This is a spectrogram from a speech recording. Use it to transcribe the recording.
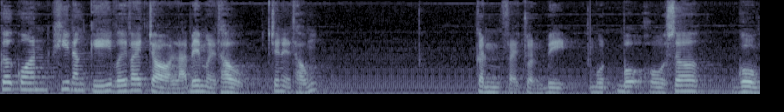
Cơ quan khi đăng ký với vai trò là bên mời thầu trên hệ thống cần phải chuẩn bị một bộ hồ sơ gồm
